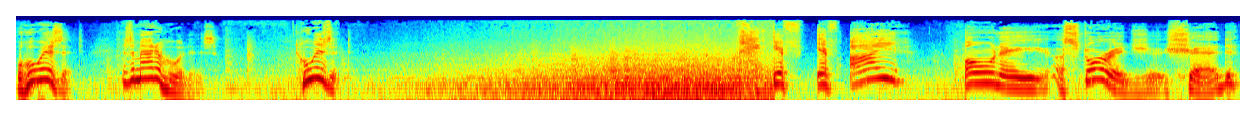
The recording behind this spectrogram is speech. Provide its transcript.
Well, who is it? Doesn't matter who it is. Who is it? If if I own a, a storage shed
